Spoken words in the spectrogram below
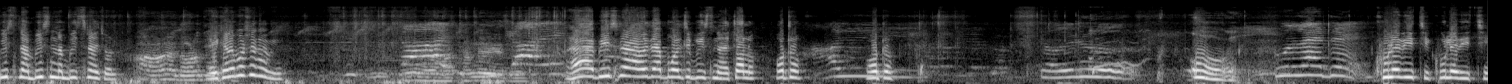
বিছনা বিছনা বিছনায় চল। এইখানে বসে খাবি? হয়ে বিছনায় ওই দেখ বলছি বিছনায়। চলো ওঠো ওঠো। ও খুলে দিচ্ছি খুলে দিচ্ছি।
